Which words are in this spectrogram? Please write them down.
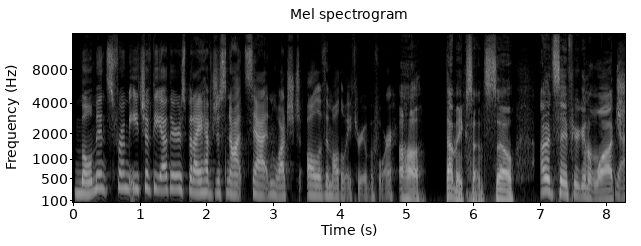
moments from each of the others, but I have just not sat and watched all of them all the way through before. Uh huh. That makes sense. So I would say if you're gonna watch Yeah.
